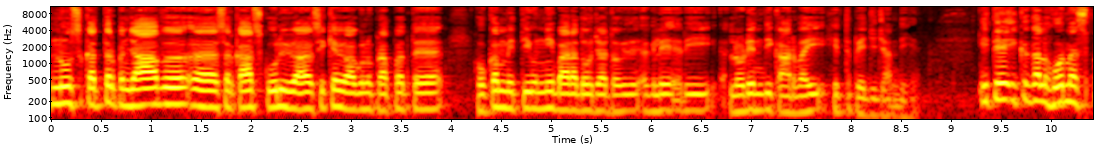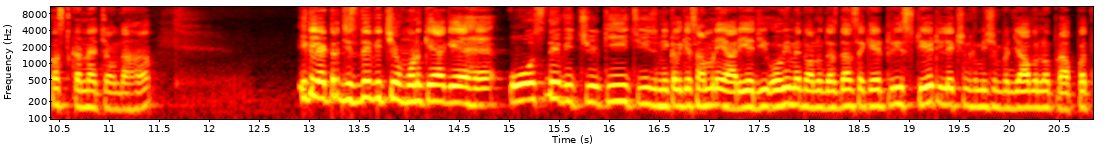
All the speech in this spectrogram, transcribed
ਨੂੰ ਸਕੱਤਰ ਪੰਜਾਬ ਸਰਕਾਰ, ਸਕੂਲ ਵਿਭਾਗ, ਸਿੱਖਿਆ ਵਿਭਾਗ ਵੱਲੋਂ ਪ੍ਰਾਪਤ ਹੁਕਮ ਮਿਤੀ 19 12 2024 ਦੀ ਅਗਲੇਰੀ ਲੋੜੀਂਦੀ ਕਾਰਵਾਈ ਹਿੱਤ ਭੇਜੀ ਜਾਂਦੀ ਹੈ। ਇਤੇ ਇੱਕ ਗੱਲ ਹੋਰ ਮੈਂ ਸਪਸ਼ਟ ਕਰਨਾ ਚਾਹੁੰਦਾ ਹਾਂ। ਇੱਕ ਲੈਟਰ ਜਿਸ ਦੇ ਵਿੱਚ ਹੁਣ ਕਿਹਾ ਗਿਆ ਹੈ, ਉਸ ਦੇ ਵਿੱਚ ਕੀ ਚੀਜ਼ ਨਿਕਲ ਕੇ ਸਾਹਮਣੇ ਆ ਰਹੀ ਹੈ ਜੀ, ਉਹ ਵੀ ਮੈਂ ਤੁਹਾਨੂੰ ਦੱਸਦਾ secretary state election commission Punjab ਵੱਲੋਂ ਪ੍ਰਾਪਤ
